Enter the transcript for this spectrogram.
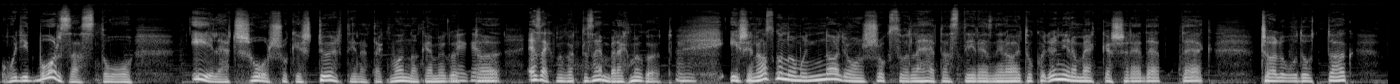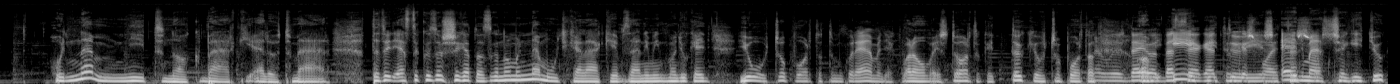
hogy itt borzasztó élet, sorsok és történetek vannak e mögött, a, ezek mögött, az emberek mögött. Uh-huh. És én azt gondolom, hogy nagyon sokszor lehet azt érezni rajtuk, hogy annyira megkeseredettek, csalódottak, hogy nem nyitnak bárki előtt már. Tehát, hogy ezt a közösséget azt gondolom, hogy nem úgy kell elképzelni, mint mondjuk egy jó csoportot, amikor elmegyek valahova és tartok egy tök jó csoportot, de jó, ami építő és, és egymást segítjük.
